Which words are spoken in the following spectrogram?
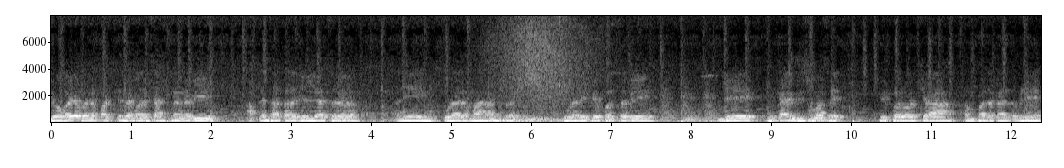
योगायोगानं पाटणे साहेबांना शासनानं बी आपल्या सातारा जिल्ह्याचं आणि पुढारी महाराष्ट्र पुढारी पेपरचं बी जे जे काय विश्वास आहे पेपरवरच्या संपादकांचा म्हणजे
